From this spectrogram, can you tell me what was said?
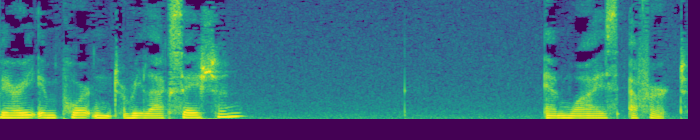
Very important relaxation and wise effort.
